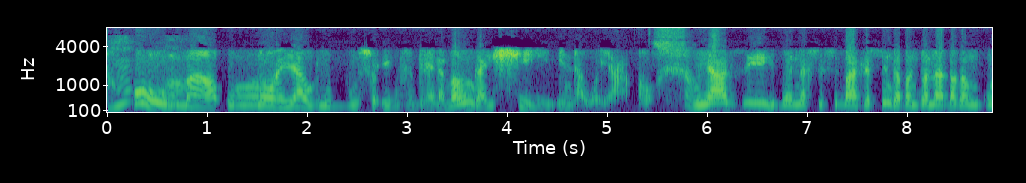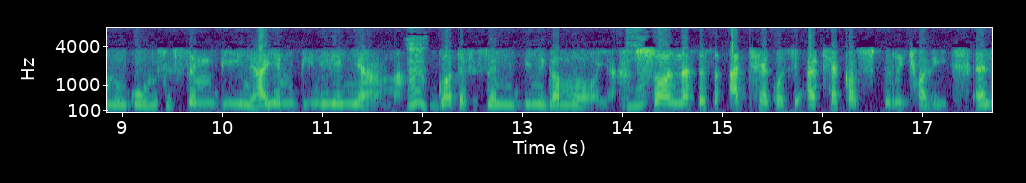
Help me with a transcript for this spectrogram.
mm. uma umoya wemibuso ekuvukela mawungayishiyi indawo yakho Sure. uyazi wena sisibahle singabantwana bakaNkuluNkulu sisempini hayi empini yenyama Mm. kodwa sisempini kamoya Yeah. so nasesi attack si attack spiritually and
